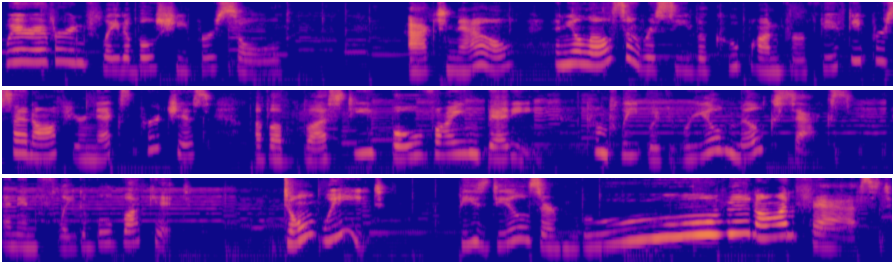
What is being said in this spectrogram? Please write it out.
wherever inflatable sheep are sold. Act now and you'll also receive a coupon for 50% off your next purchase of a busty bovine Betty, complete with real milk sacks and inflatable bucket. Don't wait! These deals are moving on fast.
